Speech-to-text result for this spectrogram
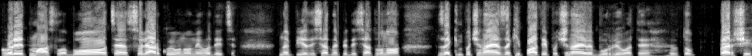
горить масло, бо це соляркою воно не годиться на 50 на 50. Воно починає закипати і починає вибурлювати. То перші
